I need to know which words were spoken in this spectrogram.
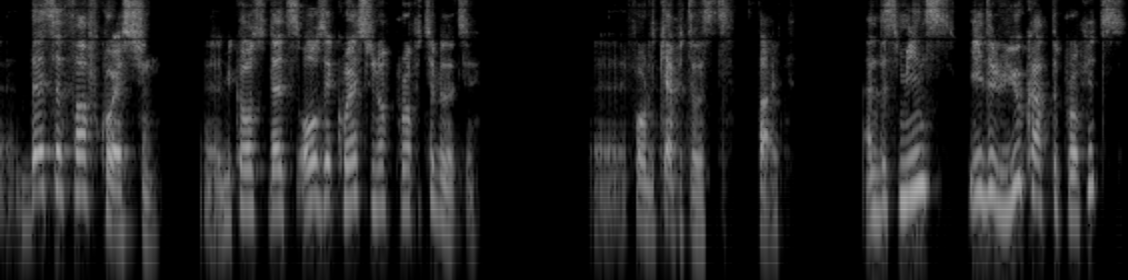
Uh, that's a tough question uh, because that's also a question of profitability uh, for the capitalist side. And this means either you cut the profits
